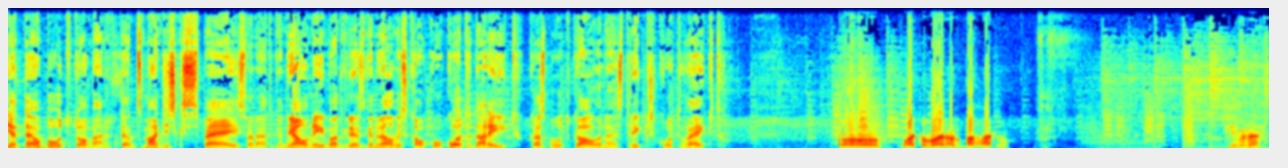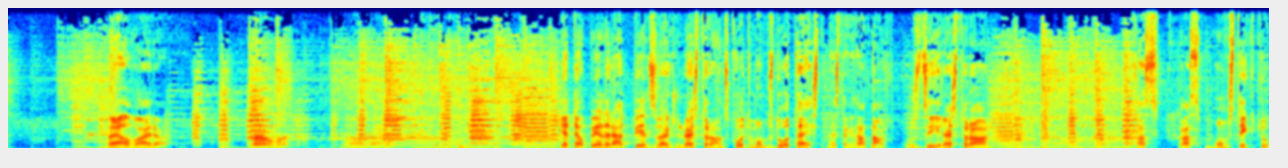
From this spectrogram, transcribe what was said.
ja tev būtu tomēr tādas maģiskas spējas, varētu gan jaunību atgriezt, gan vēl visu kaut ko, ko tu darītu? Kas būtu galvenais triks, ko tu veiktu? Uh, laikam vairāk bērnu. Ģimenē. Vēl vairāk. Vēl vairāk. Vēl vairāk. Ja tev piederētu piedzvaigžņu restorāns, ko tu mums dotu ēst? Mēs tagad atnāktu uz dzīvi restorānu. Kas, kas mums tiktu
